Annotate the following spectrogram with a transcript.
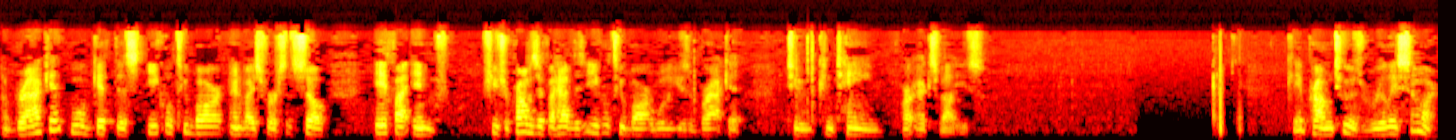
A bracket will get this equal to bar and vice versa. So if I, in future problems, if I have this equal to bar, we'll use a bracket to contain our x values. Okay, problem two is really similar.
